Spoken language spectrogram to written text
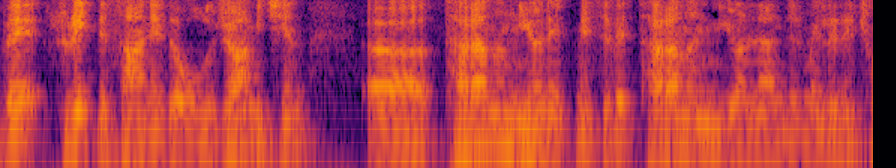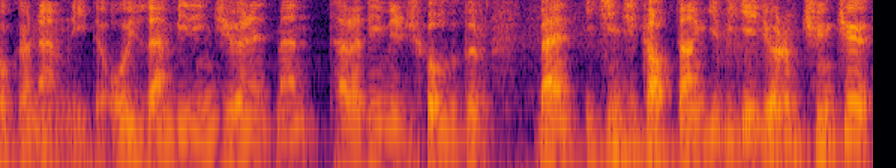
ve sürekli sahnede olacağım için e, Tara'nın yönetmesi ve Tara'nın yönlendirmeleri çok önemliydi. O yüzden birinci yönetmen Tara Demircioğlu'dur. Ben ikinci kaptan gibi geliyorum. Çünkü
